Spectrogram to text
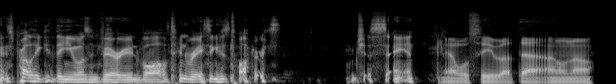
It's probably a good thing he wasn't very involved in raising his daughters. I'm just saying. Yeah, we'll see about that. I don't know.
